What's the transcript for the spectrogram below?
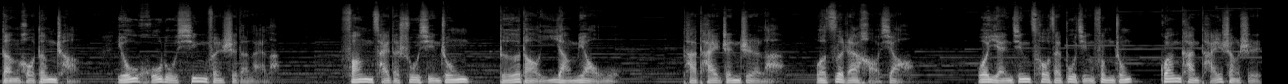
等候登场，油葫芦兴奋似的来了。”方才的书信中得到一样妙物，它太真挚了，我自然好笑。我眼睛凑在布景缝中观看台上时，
